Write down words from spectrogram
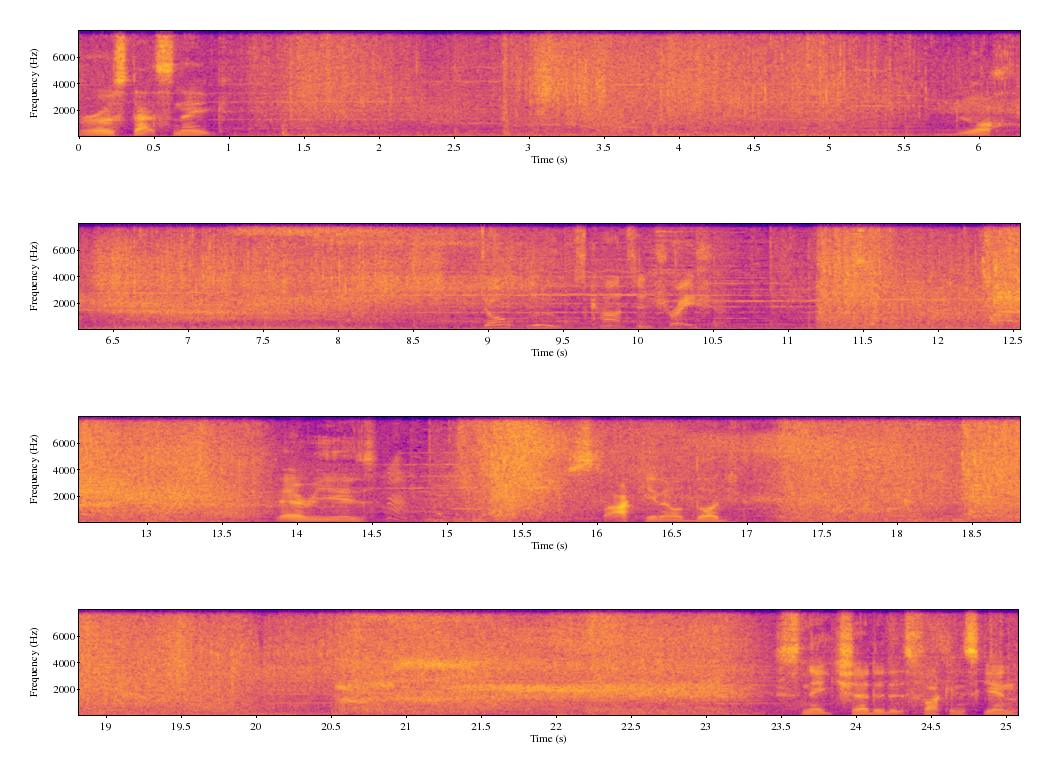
Roast that snake. Ugh. Don't lose concentration. There he is. Fucking hell, dodge. Snake shedded its fucking skin.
